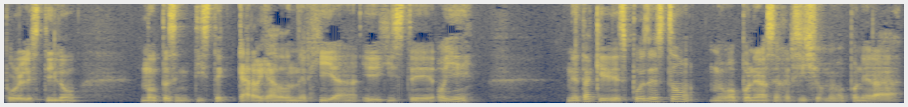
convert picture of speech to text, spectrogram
por el estilo, no te sentiste cargado de energía y dijiste, oye, neta que después de esto me voy a poner a hacer ejercicio, me voy a poner a,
